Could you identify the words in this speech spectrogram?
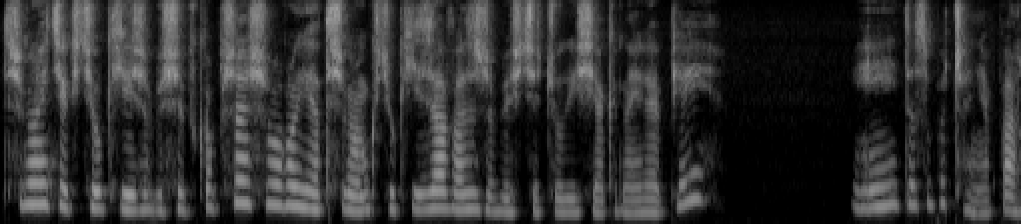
Trzymajcie kciuki, żeby szybko przeszło. Ja trzymam kciuki za Was, żebyście czuli się jak najlepiej. I do zobaczenia. Pa.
